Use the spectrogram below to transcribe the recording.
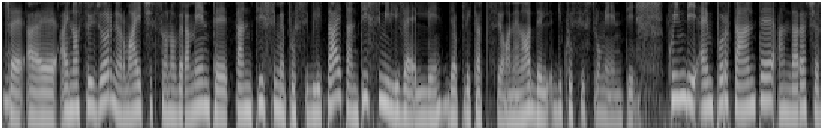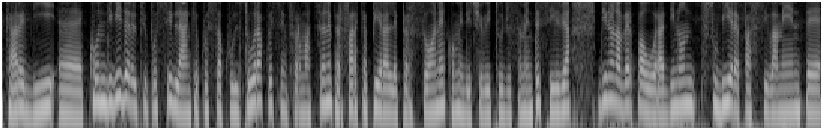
Cioè, eh, ai nostri giorni ormai ci sono veramente tantissime possibilità e tantissimi livelli di applicazione no? Del, di questi strumenti. Quindi è importante andare a cercare di eh, condividere il più possibile anche questa cultura, questa informazione per far capire alle persone, come dicevi tu giustamente Silvia, di non aver paura, di non subire passivamente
